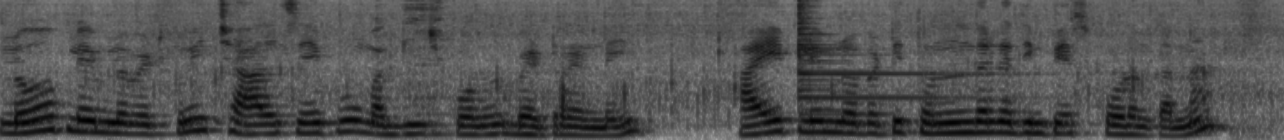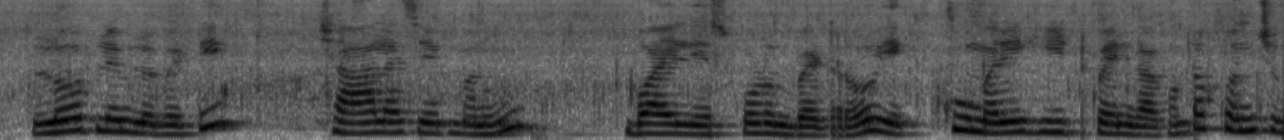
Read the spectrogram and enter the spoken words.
లో ఫ్లేమ్లో పెట్టుకుని చాలాసేపు మగ్గించుకోవడం బెటర్ అండి హై ఫ్లేమ్లో పెట్టి తొందరగా దింపేసుకోవడం కన్నా లో ఫ్లేమ్లో పెట్టి చాలాసేపు మనం బాయిల్ చేసుకోవడం బెటరు. ఎక్కువ మరీ హీట్ పైన కాకుండా కొంచెం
